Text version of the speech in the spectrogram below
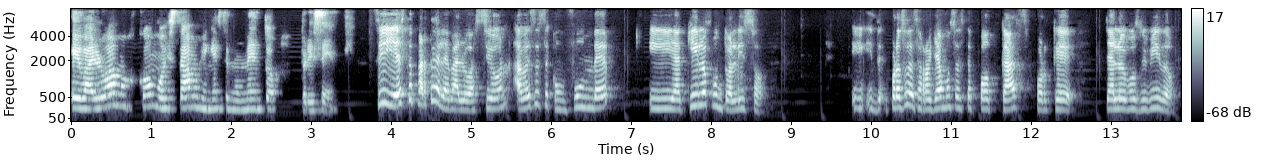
evaluamos cómo estamos en este momento Sí, esta parte de la evaluación a veces se confunde y aquí lo puntualizo. Y, por eso desarrollamos este podcast, porque ya lo hemos vivido.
